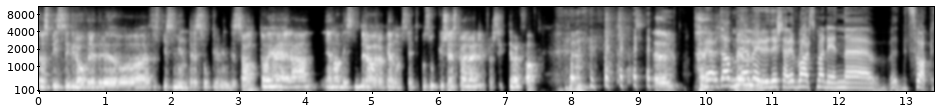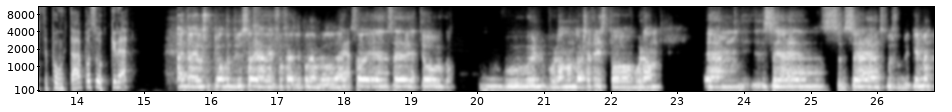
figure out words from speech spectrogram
til å spise grovere brød og til å spise mindre sukker og mindre salt. Og jeg er en av de som drar opp gjennomsnittet på sukker, så jeg skal være veldig forsiktig i hvert fall. Men, uh, ja, da blir jeg veldig nysgjerrig. Hva som er din, uh, ditt svakeste punkt der på sukkeret? Nei, deg og brus, er jeg helt forferdelig på det området der. Ja. Så, så, jeg vet jo godt hvordan man lar seg friste, og hvordan um, så, jeg, så, så jeg er en storforbruker. men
